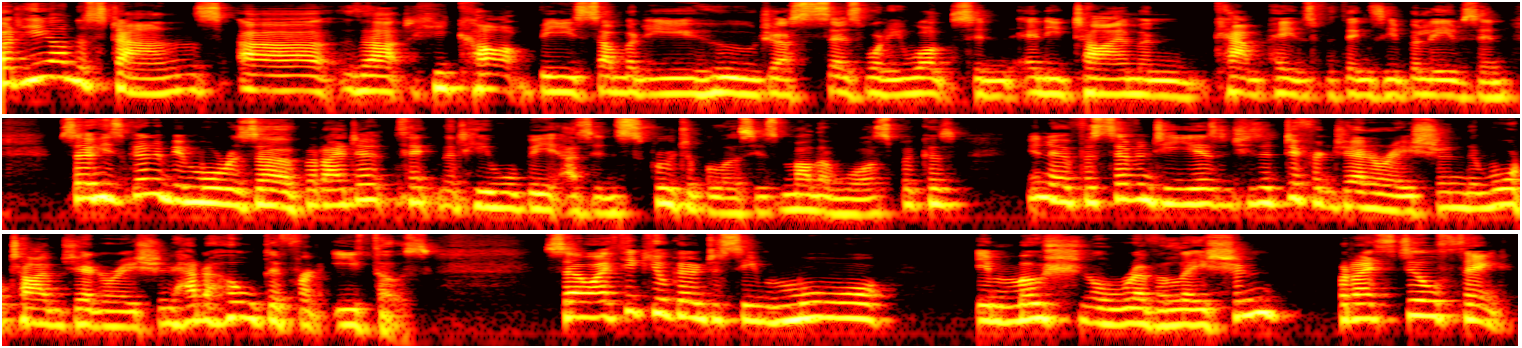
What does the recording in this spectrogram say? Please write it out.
But he understands uh, that he can't be somebody who just says what he wants in any time and campaigns for things he believes in. So he's going to be more reserved, but I don't think that he will be as inscrutable as his mother was because, you know, for 70 years, and she's a different generation, the wartime generation had a whole different ethos. So I think you're going to see more emotional revelation, but I still think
